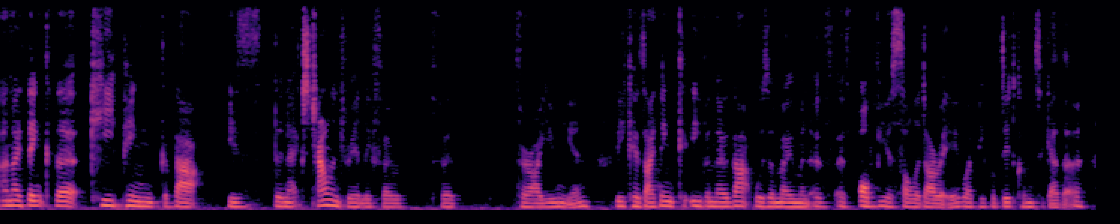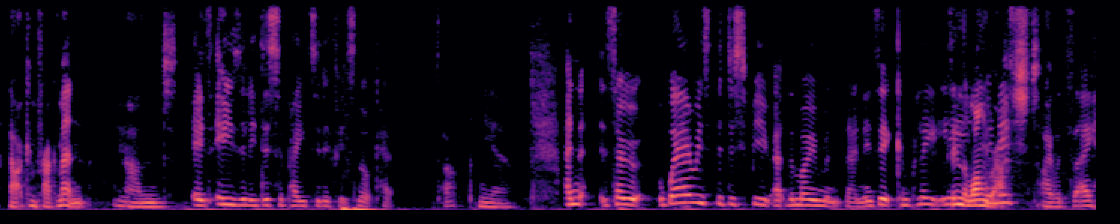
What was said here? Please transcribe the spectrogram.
and I think that keeping that is the next challenge really for for for our union because I think even though that was a moment of, of obvious solidarity where people did come together, that can fragment and it's easily dissipated if it's not kept up. yeah, And so, where is the dispute at the moment? Then is it completely it's in the long finished? grass, I would say.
